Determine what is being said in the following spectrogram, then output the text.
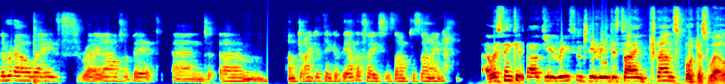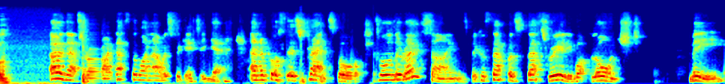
the railways, rail alphabet, and um, I'm trying to think of the other faces I've designed. I was thinking about you recently redesigned transport as well. Oh, that's right. That's the one I was forgetting. Yeah, and of course there's transport for the road signs because that was that's really what launched me.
